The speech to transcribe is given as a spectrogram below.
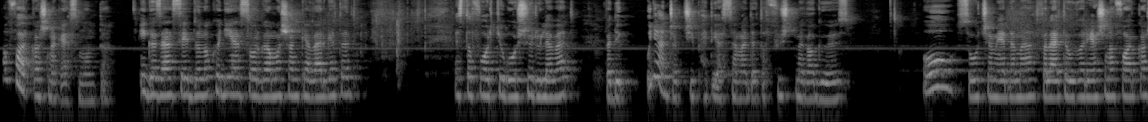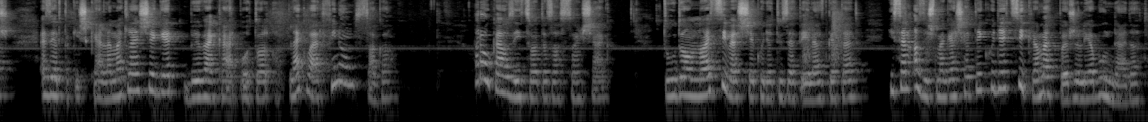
A farkasnak ezt mondta. Igazán szép dolog, hogy ilyen szorgalmasan kevergeted. Ezt a fortyogó sűrű levet, pedig ugyancsak csipheti a szemedet a füst meg a gőz. Ó, szót sem érdemel, felelte udvariasan a farkas, ezért a kis kellemetlenségért bőven kárpótol a lekvár finom szaga. A rókához így szólt az asszonyság. Tudom, nagy szívesség, hogy a tüzet élezgeted, hiszen az is megeshetik, hogy egy szikra megpörzsöli a bundádat.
